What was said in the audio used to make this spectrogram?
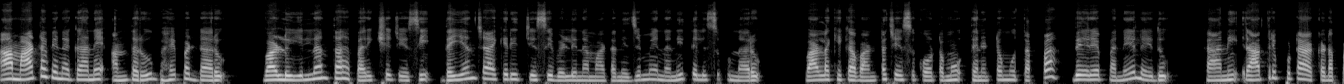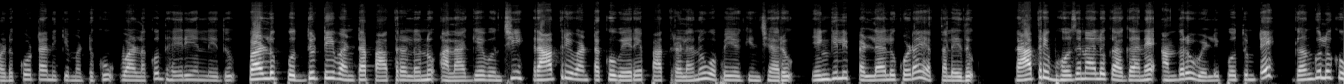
ఆ మాట వినగానే అందరూ భయపడ్డారు. వాళ్ళు ఇల్లంతా పరీక్ష చేసి దెయ్యం చాకిరీ చేసి వెళ్ళిన మాట నిజమేనని తెలుసుకున్నారు. వాళ్ళకిక వంట చేసుకోవటము తినటము తప్ప వేరే పనే లేదు. కానీ రాత్రిపూట అక్కడ పడుకోటానికి మటుకు వాళ్ళకు ధైర్యం లేదు. వాళ్ళు పొద్దుటి వంట పాత్రలను అలాగే ఉంచి రాత్రి వంటకు వేరే పాత్రలను ఉపయోగించారు. ఎంగిలి పెళ్ళాలు కూడా ఎత్తలేదు. రాత్రి భోజనాలు కాగానే అందరూ వెళ్ళిపోతుంటే గంగులకు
